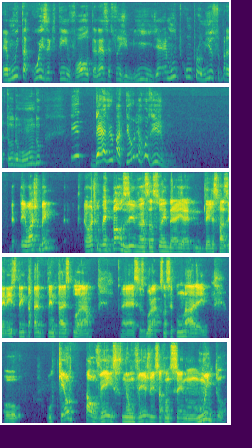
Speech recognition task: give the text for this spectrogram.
é muita coisa que tem em volta, né? sessões de mídia, é muito compromisso para todo mundo e deve bater o nervosismo. Né? Eu acho bem eu acho bem plausível essa sua ideia deles fazerem isso, tentar, tentar explorar é, esses buracos na secundária aí. O, o que eu talvez não vejo isso acontecendo muito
